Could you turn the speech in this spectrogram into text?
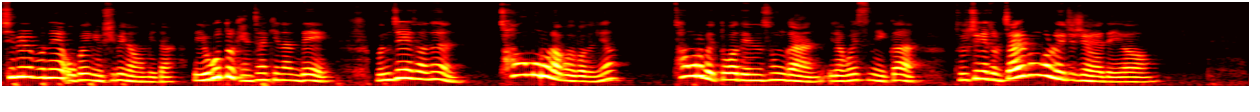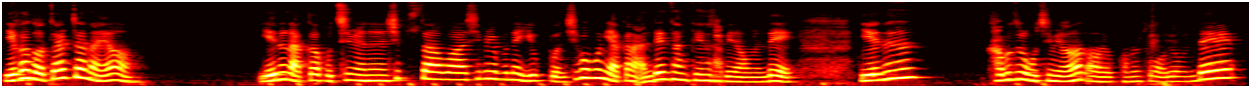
11분의 560이 나옵니다. 근데 이것도 괜찮긴 한데 문제에서는 처음으로라고 하거든요. 처음으로 100도가 되는 순간이라고 했으니까 둘 중에 좀 짧은 걸로 해주셔야 돼요. 얘가 더 짧잖아요. 얘는 아까 고치면은 14와 11분의 6분, 15분이 약간 안 된 상태에서 답이 나오는데 얘는 가분수로 고치면 어, 가분수가 어려운데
